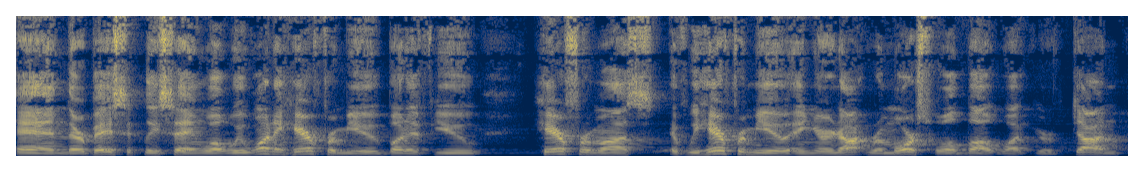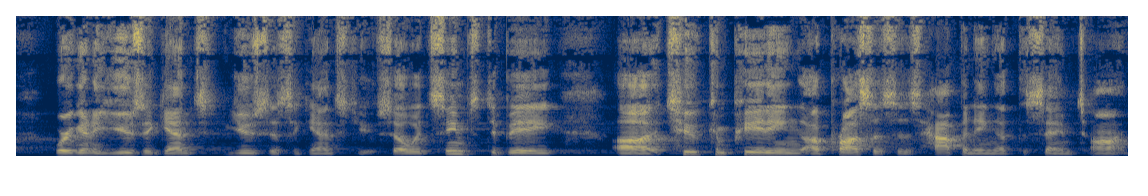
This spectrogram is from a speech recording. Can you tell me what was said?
And they're basically saying, well, we want to hear from you, but if you hear from us, if we hear from you and you're not remorseful about what you've done, we're going to use against use this against you. So it seems to be uh, two competing uh, processes happening at the same time.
